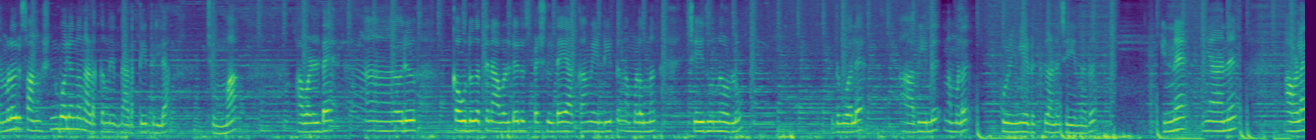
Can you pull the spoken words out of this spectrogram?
നമ്മളൊരു ഫങ്ഷൻ പോലെയൊന്നും നടക്കുന്ന നടത്തിയിട്ടില്ല. ചുമ്മാ അവളുടെ ഒരു കൗതുകത്തിന് അവളുടെ ഒരു സ്പെഷ്യൽ ഡേ ആക്കാൻ വേണ്ടിയിട്ട് നമ്മളൊന്ന് ചെയ്തു എന്നേ ഉള്ളൂ. ഇതുപോലെ ആവിയിൽ നമ്മൾ പുഴുങ്ങിയെടുക്കുകയാണ് ചെയ്യുന്നത്. പിന്നെ ഞാൻ അവളെ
